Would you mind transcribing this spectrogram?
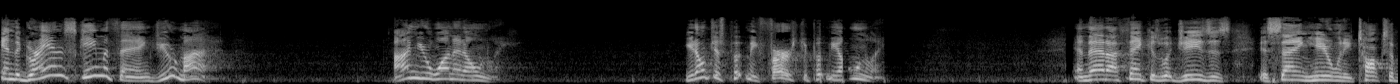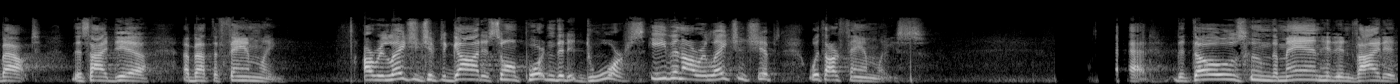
in the grand scheme of things, you're mine. I'm your one and only. You don't just put me first, you put me only. And that, I think, is what Jesus is saying here when he talks about this idea about the family. Our relationship to God is so important that it dwarfs even our relationships with our families. That those whom the man had invited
